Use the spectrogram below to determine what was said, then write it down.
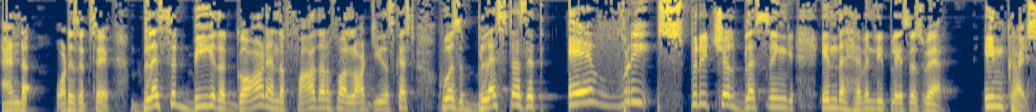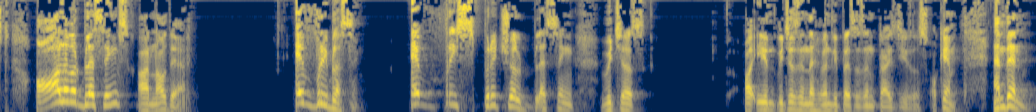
And what does it say? Blessed be the God and the Father of our Lord Jesus Christ, who has blessed us with every spiritual blessing in the heavenly places where? In Christ. All our blessings are now there. Every blessing. Every spiritual blessing which has in, which is in the heavenly places in Christ Jesus. Okay. And then,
